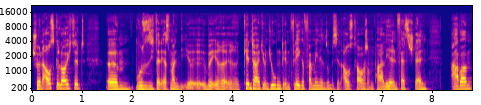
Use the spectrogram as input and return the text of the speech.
schön ausgeleuchtet, ähm, wo sie sich dann erstmal die, über ihre, ihre Kindheit und Jugend in Pflegefamilien so ein bisschen austauschen und Parallelen feststellen. Aber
